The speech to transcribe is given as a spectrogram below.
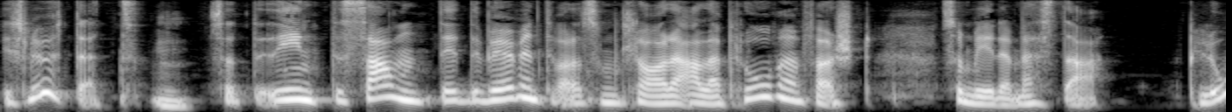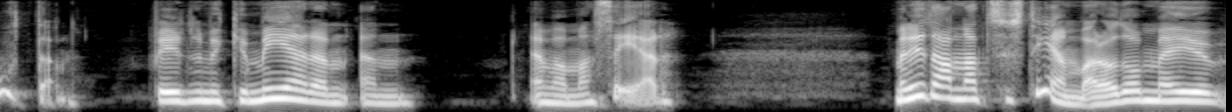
i slutet. Mm. Så det är inte sant, det, det behöver inte vara som klarar alla proven först som blir den bästa piloten. För det är mycket mer än, än, än vad man ser. Men det är ett annat system bara och de är ju,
